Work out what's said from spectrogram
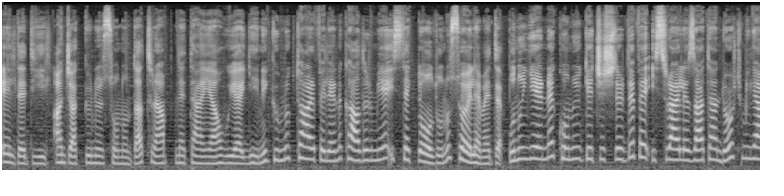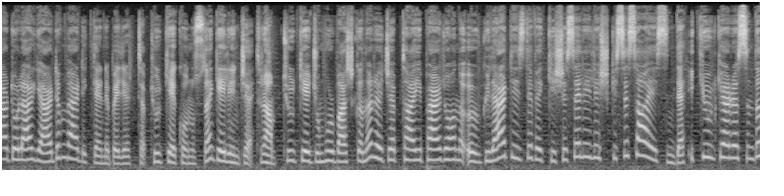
elde değil. Ancak günün sonunda Trump Netanyahu'ya yeni gümrük tarifelerini kaldırmaya istekli olduğunu söylemedi. Bunun yerine konuyu geçiştirdi ve İsrail'e zaten 4 milyar dolar yardım verdiklerini belirtti. Türkiye konusuna gelince Trump, Türkiye Cumhurbaşkanı Recep Tayyip Erdoğan'a övgüler dizdi ve kişisel ilişkisi sayesinde iki ülke arasında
